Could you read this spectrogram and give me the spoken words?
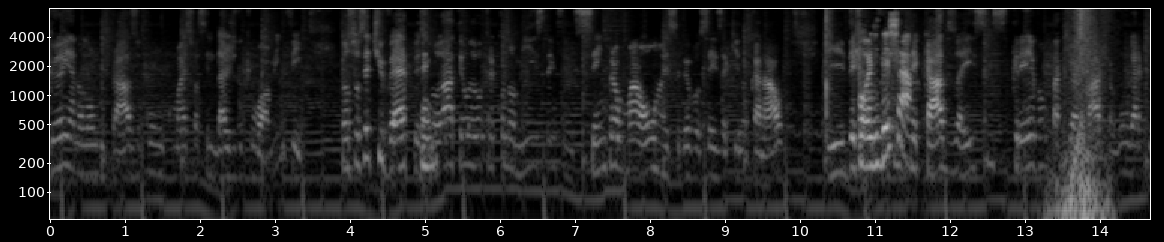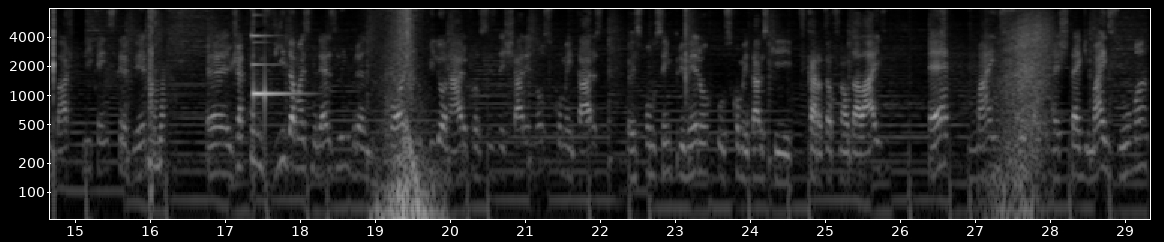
ganha no longo prazo com, com mais facilidade do que o homem. Enfim, então, se você tiver pessoa, ah, tem outro economista, enfim, sempre é uma honra receber vocês aqui no canal. E deixa Pode deixar. recados aí, se inscrevam, tá aqui embaixo, algum lugar aqui embaixo, clica em inscrever-se. É, já convida mais mulheres, lembrando, código bilionário para vocês deixarem nos comentários. Eu respondo sempre primeiro os comentários que ficaram até o final da live. É mais uma, hashtag mais uma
